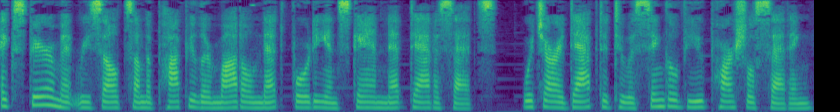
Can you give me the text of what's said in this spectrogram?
Experiment results on the popular Model Net 40 and ScanNet datasets, which are adapted to a single view partial setting,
